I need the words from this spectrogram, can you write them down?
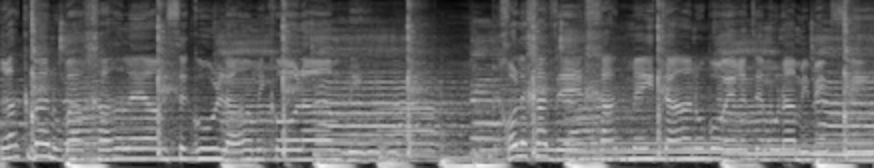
רק בנו בחר לעם סגולה מכל העמים. בכל אחד ואחד מאיתנו בוערת אמונה מבפנים.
